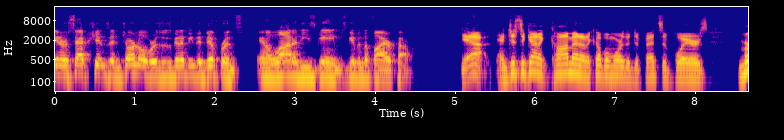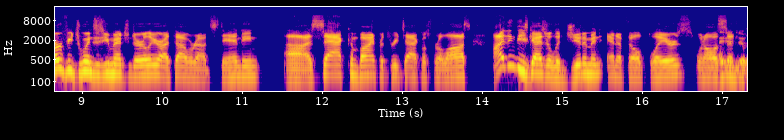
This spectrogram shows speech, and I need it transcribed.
interceptions and turnovers is going to be the difference in a lot of these games, given the firepower. Yeah. And just to kind of comment on a couple more of the defensive players, Murphy twins, as you mentioned earlier, I thought were outstanding. Uh, sack combined for three tackles for a loss. I think these guys are legitimate NFL players when all is said and done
